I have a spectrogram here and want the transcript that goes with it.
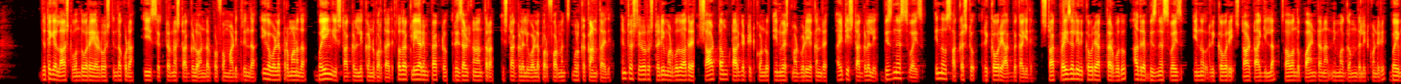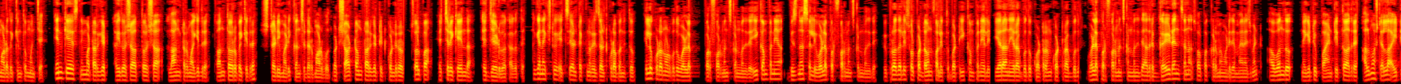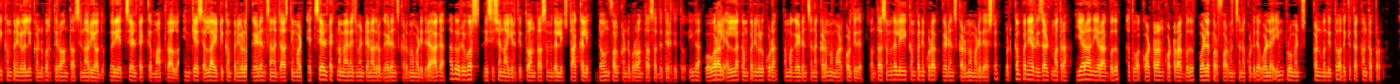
ಜೊತೆಗೆ ಲಾಸ್ಟ್ ಒಂದೂವರೆ, ಎರಡು ವರ್ಷದಿಂದ ಕೂಡ ಈ ಸೆಕ್ಟರ್ನ ಸ್ಟಾಕ್ಗಳು ಅಂಡರ್ ಪರ್ಫಾರ್ಮ್ ಮಾಡಿದ್ರಿಂದ ಈಗ ಒಳ್ಳೆ ಪ್ರಮಾಣದ ಬೈಯಿಂಗ್ ಈ ಸ್ಟಾಕ್ಗಳಲ್ಲಿ ಕಂಡು ಬರ್ತಾ ಇದೆ. ಅದರ ಕ್ಲಿಯರ್ ಇಂಪ್ಯಾಕ್ಟ್ ರಿಸಲ್ಟ್ ನಂತರ ಈ ಸ್ಟಾಕ್ಗಳಲ್ಲಿ ಒಳ್ಳೆ ಪರ್ಫಾರ್ಮೆನ್ಸ್ ಮೂಲಕ ಕಾಣ್ತಾ ಇದೆ. ಇಂಟ್ರೆಸ್ಟ್ ಇರೋರು ಸ್ಟಡಿ ಮಾಡಬಹುದು ಆದ್ರೆ ಶಾರ್ಟ್ ಟರ್ಮ್ ಟಾರ್ಗೆಟ್ ಇಟ್ಕೊಂಡು ಇನ್ವೆಸ್ಟ್ ಮಾಡಬೇಡಿ, ಯಾಕಂದ್ರೆ ಐ ಟಿ ಸ್ಟಾಕ್ಗಳಲ್ಲಿ ಬಿಸ್ನೆಸ್ ವೈಸ್ ಇನ್ನು ಸಾಕಷ್ಟು ರಿಕವರಿ ಆಗ್ಬೇಕಾಗಿದೆ. ಸ್ಟಾಕ್ ಪ್ರೈಸ್ ಅಲ್ಲಿ ರಿಕವರಿ ಆಗ್ತಾ ಇರಬಹುದು ಆದ್ರೆ ಬಿಸ್ನೆಸ್ ವೈಸ್ ಇನ್ನು ರಿಕವರಿ ಸ್ಟಾರ್ಟ್ ಆಗಿಲ್ಲ. ಸೊ ಆ ಒಂದು ಪಾಯಿಂಟ್ ಅನ್ನ ನಿಮ್ಮ ಗಮನದಲ್ಲಿ ಇಟ್ಕೊಂಡಿರಿ ಬೈ ಮಾಡೋದಕ್ಕಿಂತ ಮುಂಚೆ. ಇನ್ ಕೇಸ್ ನಿಮ್ಮ ಟಾರ್ಗೆಟ್ ಐದು ವರ್ಷ, ಹತ್ತು ವರ್ಷ ಲಾಂಗ್ ಟರ್ಮ್ ಆಗಿದ್ರೆ ಅಂತವ್ರು ಬೇಕಿದ್ರೆ ಸ್ಟಡಿ ಮಾಡಿ ಕನ್ಸಿಡರ್ ಮಾಡಬಹುದು ಬಟ್ ಶಾರ್ಟ್ ಟರ್ಮ್ ಟಾರ್ಗೆಟ್ ಇಟ್ಕೊಂಡಿರೋ ಸ್ವಲ್ಪ ಎಚ್ಚರಿಕೆಯಿಂದ ಹೆಜ್ಜೆ ಇಡಬೇಕಾಗುತ್ತೆ. ಹಾಗೆ next H C L tech result ಕೂಡ ಬಂದಿತ್ತು. ಇಲ್ಲೂ ಕೂಡ ನೋಡಬಹುದು ಒಳ್ಳೆ ಪರ್ಫಾರ್ಮೆನ್ಸ್ ಕಂಡು ಬಂದಿದೆ. ಈ ಕಂಪನಿಯ ಬಿಸ್ನೆಸ್ ಅಲ್ಲಿ ಒಳ್ಳೆ ಪರ್ಫಾರ್ಮೆನ್ಸ್ ಕಂಡು ಬಂದಿದೆ. ವಿಪ್ರೋದಲ್ಲಿ ಸ್ವಲ್ಪ ಡೌನ್ ಫಾಲ್ ಇತ್ತು ಬಟ್ ಈ ಕಂಪನಿಯಲ್ಲಿ ಇಯರ್ ಆನ್ ಇಯರ್ ಆಗ್ಬೋದು ಕ್ವಾರ್ಟರ್ ಆನ್ ಕ್ವಾರ್ಟರ್ ಆಗ್ಬೋದು, ಒಳ್ಳೆ ಪರ್ಫಾರ್ಮೆನ್ಸ್ ಕಂಡು ಬಂದಿದೆ. ಆದ್ರೆ ಗೈಡೆನ್ಸ್ ಅನ್ನ ಸ್ವಲ್ಪ ಕಡಿಮೆ ಮಾಡಿದೆ ಮ್ಯಾನೇಜ್ಮೆಂಟ್ ಆ ಒಂದು ನೆಗೆಟಿವ್ ಪಾಯಿಂಟ್ ಇತ್ತು. ಆದ್ರೆ ಆಲ್ಮೋಸ್ಟ್ ಎಲ್ಲ ಐ ಟಿ ಕಂಪನಿಗಳಲ್ಲಿ ಕಂಡು ಬರ್ತಿರುವಂತಹ ಸಿನಾರಿಯೋ ಅದು. ಬರೀ ಎಚ್ ಎಲ್ ಟೆಕ್ ಮಾತ್ರ ಅಲ್ಲ. ಇನ್ ಕೇಸ್ ಎಲ್ಲ ಐ ಟಿ ಕಂಪನಿಗಳು ಗೈಡೆನ್ಸ್ ಅನ್ನ ಜಾಸ್ತಿ ಮಾಡಿ ಎಚ್ ಎಲ್ ಟೆಕ್ನ ಮ್ಯಾನೇಜ್ಮೆಂಟ್ ಏನಾದ್ರು ಗೈಡೆನ್ಸ್ ಕಡಿಮೆ ಮಾಡಿದ್ರೆ ಆಗ ಅದು ರಿವರ್ಸ್ ಡಿಸಿಷನ್ ಆಗಿರ್ತಿತ್ತು. ಅಂತ ಸಮಯದಲ್ಲಿ ಸ್ಟಾಕ್ ಅಲ್ಲಿ ಡೌನ್ ಫಾಲ್ ಕಂಡು ಬರುವಂತಹ ಸಾಧ್ಯತೆ ಇರ್ತಿತ್ತು. ಈಗ ಓವರ್ ಆಲ್ ಎಲ್ಲ ಕಂಪನಿಗಳು ಕೂಡ ತಮ್ಮ ಗೈಡೆನ್ಸ್ ಅನ್ನ ಕಡಿಮೆ ಮಾಡ್ಕೊಳ್ತಿದೆ. ಅಂತ ಸಮಯದಲ್ಲಿ ಈ ಕಂಪನಿ ಕೂಡ ಗೈಡೆನ್ಸ್ ಕಡಿಮೆ ಮಾಡಿದೆ ಅಷ್ಟೇ. ಬಟ್ ಕಂಪನಿಯ ರಿಸಲ್ಟ್ ಮಾತ್ರ ಇಯರ್ ಆನ್ ಇಯರ್ ಆಗ್ಬೋದು ಅಥವಾ ಕ್ವಾರ್ಟರ್ ಆನ್ ಕ್ವಾರ್ಟರ್ ಆಗ್ಬೋದು. ಒಳ್ಳೆ ಪರ್ಫಾರ್ಮೆನ್ಸ್ ಅನ್ನ ಕೊಟ್ಟಿದೆ. ಒಳ್ಳೆ ಇಂಪ್ರೂವ್ಮೆಂಟ್ಸ್ ಕಂಡು ಬಂದಿತ್ತು ಅದಕ್ಕೆ ತಕ್ಕಂತ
